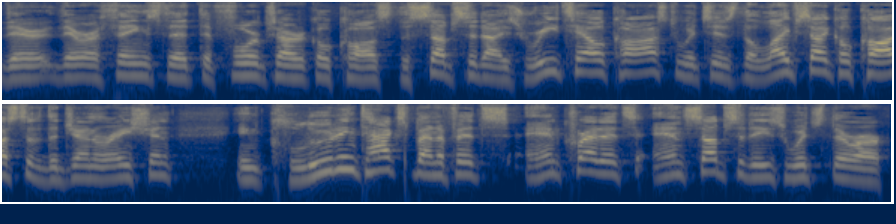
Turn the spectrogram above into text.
There, there are things that the Forbes article calls the subsidized retail cost, which is the life cycle cost of the generation, including tax benefits and credits and subsidies, which there are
